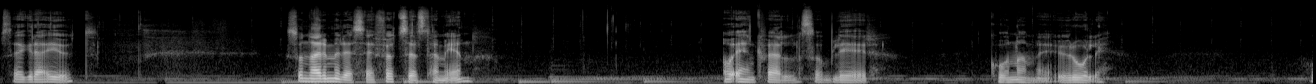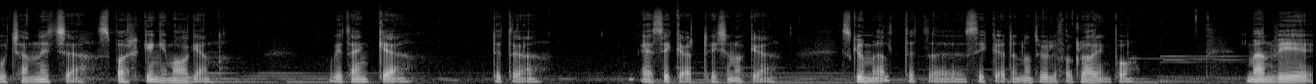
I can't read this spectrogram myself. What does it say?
ser greie ut. Så nærmer det seg fødselstermin, og en kveld så blir kona mi urolig. Hun kjenner ikke sparking i magen. Og vi tenker dette er sikkert ikke noe skummelt, dette er sikkert en naturlig forklaring på. Men vi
